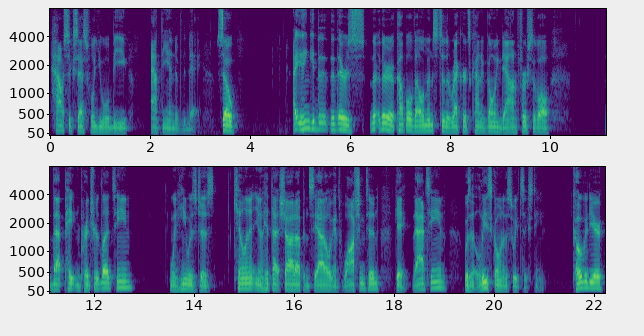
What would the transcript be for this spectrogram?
how successful you will be at the end of the day. So I think that there's there are a couple of elements to the records kind of going down. First of all, that Payton Pritchard led team when he was just killing it, you know, hit that shot up in Seattle against Washington. Okay, that team was at least going to the Sweet 16. COVID year,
